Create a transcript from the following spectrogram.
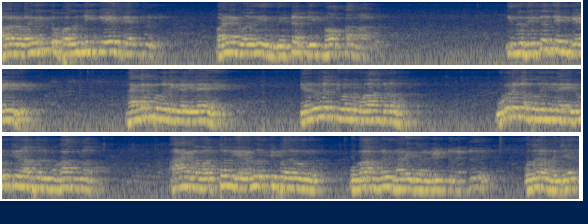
அவர் வகிக்கும் பகுதிக்கே சென்று வழங்குவது இந்த திட்டத்தின் நோக்கமாகும். இந்த திட்டத்தின் கீழ் நகர்ப்பகுதிகளிலே எழுபத்தி ஒரு முகாம்களும் ஊரக பகுதிகளிலே நூற்றி நாற்பது முகாம்களும் ஆக மொத்தம் இருநூத்தி பதினோரு முகாம்கள் நடைபெற வேண்டும் என்று முதலமைச்சர்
